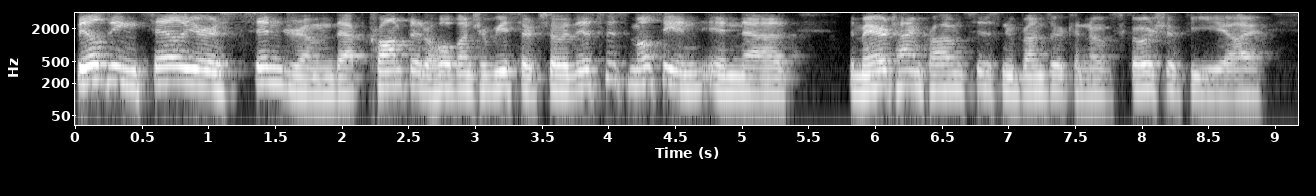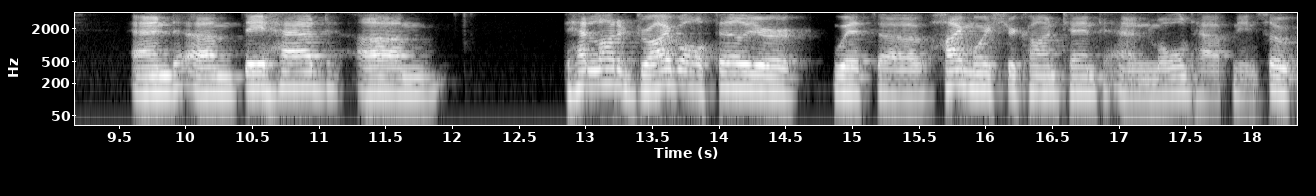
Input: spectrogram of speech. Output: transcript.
building failure syndrome that prompted a whole bunch of research. So this was mostly in in uh, the maritime provinces, New Brunswick and Nova Scotia, PEI, and um, they had um, they had a lot of drywall failure with uh, high moisture content and mold happening. So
